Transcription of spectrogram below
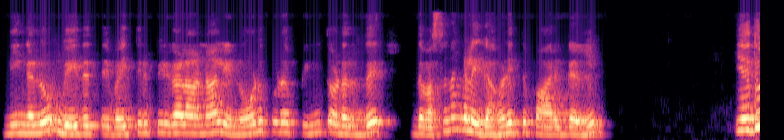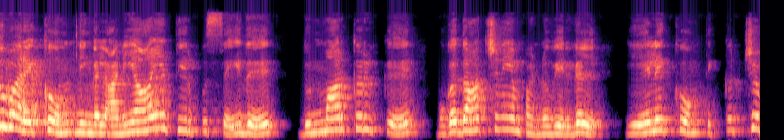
நீங்களும் வேதத்தை வைத்திருப்பீர்களானால் என்னோடு கூட பின்தொடர்ந்து இந்த வசனங்களை கவனித்து பாருங்கள். எதுவரைக்கும் நீங்கள் அநியாய தீர்ப்பு செய்து துன்மார்க்கருக்கு முகதாட்சணியம் பண்ணுவீர்கள். ஏழைக்கும் திக்கற்ற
